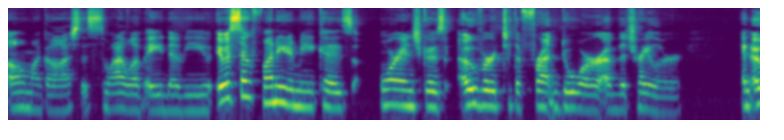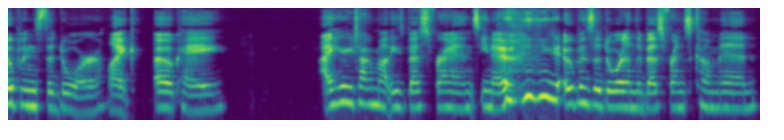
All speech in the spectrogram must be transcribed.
oh my gosh, this is why I love AEW. It was so funny to me because Orange goes over to the front door of the trailer and opens the door. Like, okay, I hear you talking about these best friends. You know, he opens the door, and the best friends come in, and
